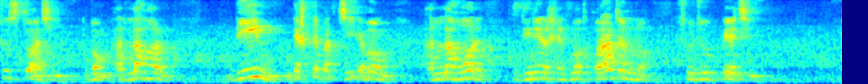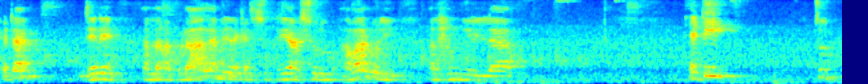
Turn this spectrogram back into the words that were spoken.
সুস্থ আছি এবং আল্লাহর দিন দেখতে পাচ্ছি এবং আল্লাহর দিনের খেদমত করার জন্য সুযোগ পেয়েছি। এটা জেনে আল্লাহ রাবুল আলমের কাছে শুক্রিয়ার স্বরূপ আবার বলি, আলহামদুলিল্লাহ। এটি ছোট্ট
